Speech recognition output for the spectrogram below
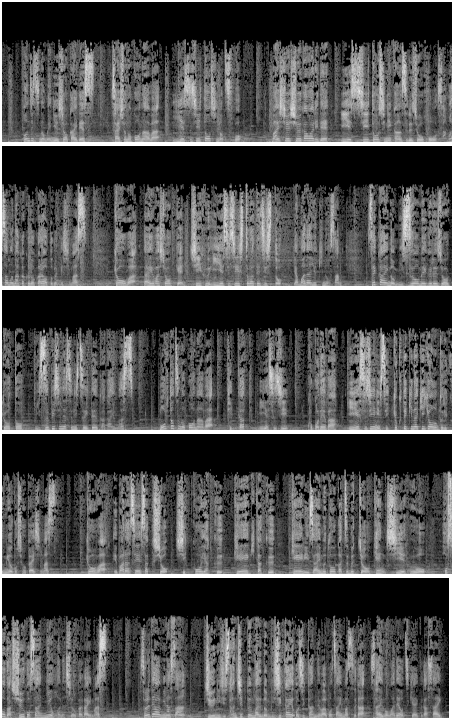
本日のメニュー紹介です。最初のコーナーは ESG 投資のツボ。毎週週替わりで ESG 投資に関する情報をさまざまな角度からお届けします。今日は大和証券チーフ ESG ストラテジスト山田幸乃さん。世界の水をめぐる状況と水ビジネスについて伺います。もう一つのコーナーはピックアップ ESG ここでは ESG に積極的な企業の取り組みをご紹介します。今日は江原製作所執行役経営企画経理財務統括部長兼 CFO 細田修吾さんにお話を伺います。それでは皆さん12時30分までの短いお時間ではございますが最後までお付き合いください。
